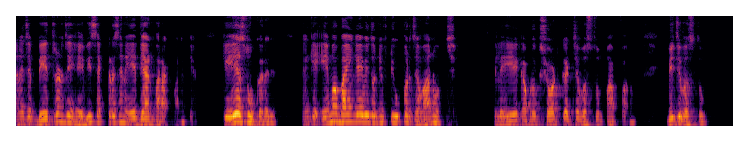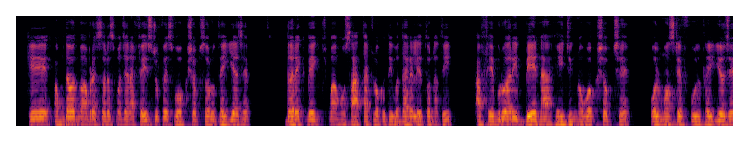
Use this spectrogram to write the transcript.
અને જે બે ત્રણ જે હેવી સેક્ટર છે ને એ ધ્યાનમાં રાખવાના ત્યાં. કે એ શું કરે છે? કારણ કે એમાં બાઇંગ આવી તો નિફ્ટી ઉપર જવાનું જ છે. એટલે એ એક આપણો શોર્ટકટ છે વસ્તુ માપવાનો. બીજી વસ્તુ કે અમદાવાદમાં આપણે સરસ મજાના ફેસ ટુ ફેસ વર્કશોપ શરૂ થઈ ગયા છે. દરેક બેચમાં હું સાત આઠ લોકોથી વધારે લેતો નથી. આ ફેબ્રુઆરી બે ના હેજિંગનો વર્કશોપ છે. ઓલમોસ્ટ એ ફૂલ થઈ ગયો છે.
